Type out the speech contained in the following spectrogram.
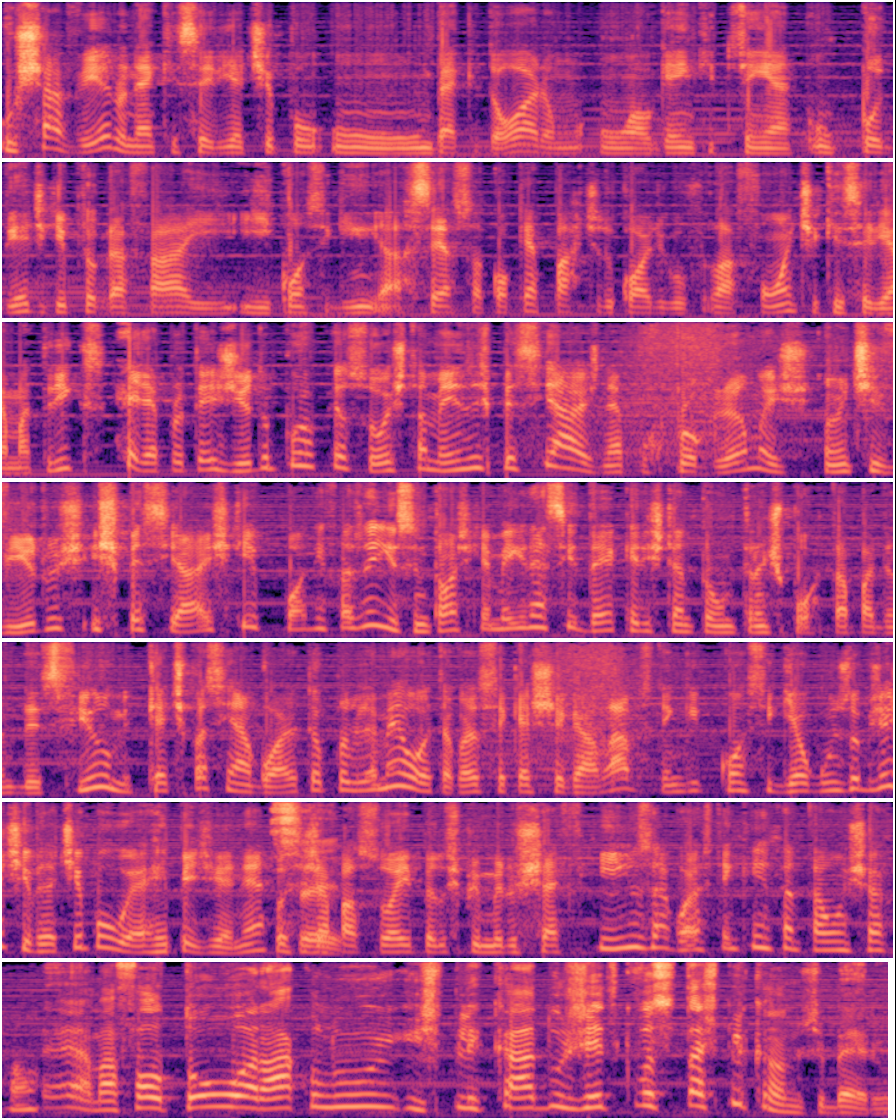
o chaveiro, né, que seria tipo um, um backdoor, um, um alguém que tenha o poder de criptografar e, e conseguir acesso a qualquer parte do código lá fonte, que seria a Matrix, ele é protegido por pessoas também especiais, né, por programas antivírus especiais que podem fazer isso. Então acho que é meio nessa ideia que eles tentam transportar pra dentro desse filme, que é tipo assim, agora o teu problema é outro. Agora você quer chegar lá, você tem que conseguir alguns objetivos. É tipo o RPG, né? Você Sei. já passou aí pelos primeiros chefinhos, agora você tem que enfrentar um chefão. É, mas faltou o oráculo explicar do jeito que você tá explicando, Tibério.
